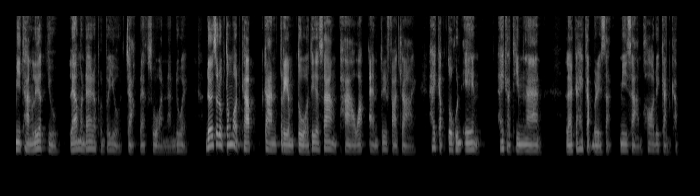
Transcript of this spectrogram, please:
มีทางเลือกอยู่ แล้วมันได้รับผลประโยชน์จาก black swan นั้นด้วย โดยสรุปทั้งหมดครับ การเตรียมตัวที่จะสร้างภาวะ anti fragile ให้กับตัวคุณเอง ให้กับทีมงาน และก็ให้กับบริษัทมี 3 ข้อด้วยกันครับ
